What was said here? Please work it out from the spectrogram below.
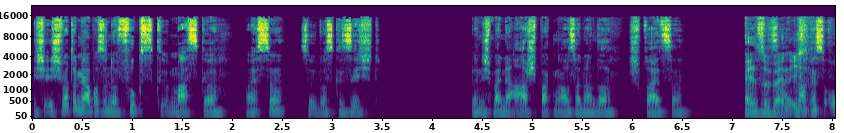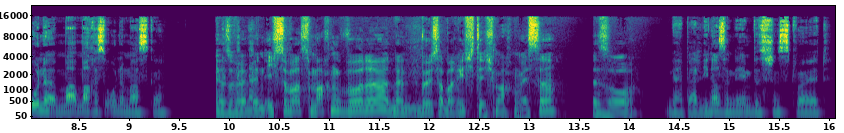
Ich, ich wollte mir aber so eine Fuchsmaske, weißt du? So übers Gesicht. Wenn ich meine Arschbacken auseinander spreize. Also wenn ich, mach es ohne, ma- mach es ohne Maske. also wenn, wenn ich sowas machen würde, dann würde ich es aber richtig machen, weißt du? Also, Ne, Berliner sind eh ein bisschen straight.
